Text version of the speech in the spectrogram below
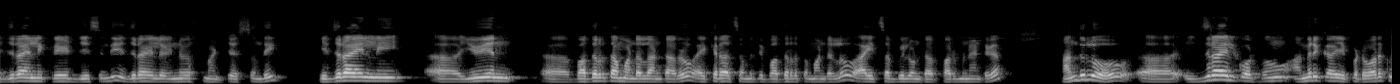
ఇజ్రాయెల్ని క్రియేట్ చేసింది ఇజ్రాయెల్లో ఇన్వెస్ట్మెంట్ చేస్తుంది. ఇజ్రాయెల్ని యుఎన్ భద్రతా మండలి అంటారు ఐక్యరాజ్య సమితి భద్రతా మండలి ఐదు సభ్యులు ఉంటారు పర్మనెంట్గా అందులో ఇజ్రాయెల్ కోసం అమెరికా ఇప్పటి వరకు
